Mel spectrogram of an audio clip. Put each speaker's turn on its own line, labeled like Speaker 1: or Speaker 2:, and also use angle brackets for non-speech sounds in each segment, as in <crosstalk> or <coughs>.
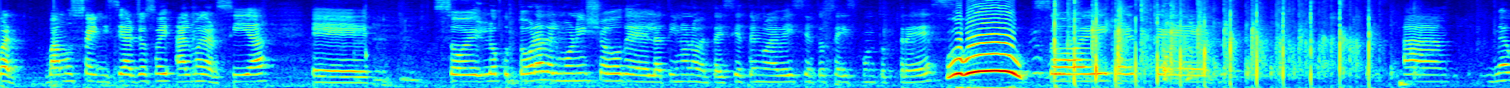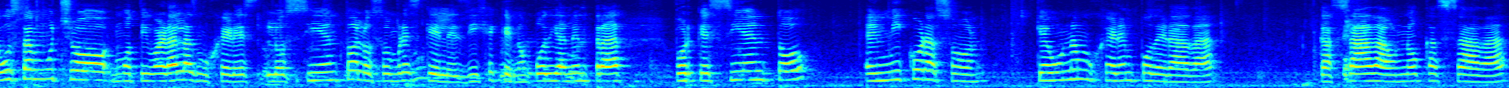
Speaker 1: Bueno, vamos a iniciar. Yo soy Alma García. Eh, soy locutora del Morning Show de Latino 97.9 y 106.3. Soy este. ah, me gusta mucho motivar a las mujeres. Lo siento a los hombres que les dije que no podían entrar porque siento en mi corazón que una mujer empoderada, casada o no casada,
